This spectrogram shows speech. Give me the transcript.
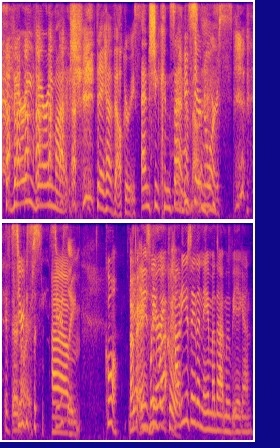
very, very much, They have Valkyries. and she consents, If they're Norse. if they're seriously, Norse. seriously. Um, cool. Okay, it's Wait, very cool. how do you say the name of that movie again?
